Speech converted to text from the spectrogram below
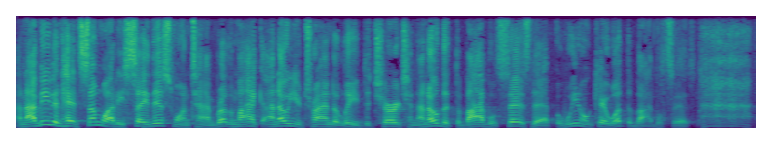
And I've even had somebody say this one time Brother Mike, I know you're trying to lead the church, and I know that the Bible says that, but we don't care what the Bible says.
